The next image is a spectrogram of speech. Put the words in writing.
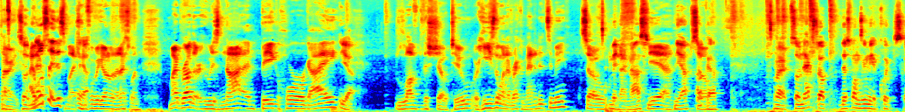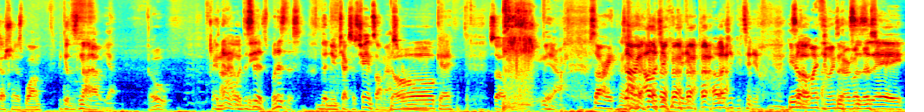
All right. So I will say this much Yeah. before we go on to the next one. My brother, who is not a big horror guy, Yeah. loved the show too, or he's the one that recommended it to me. So Midnight Mass. Yeah. Yeah. So- okay. All right. So next up, this one's gonna be a quick discussion as well because it's not out yet, oh, and I that what this is. What is this? the new Texas Chainsaw Massacre. Oh, okay. So, yeah. Sorry, sorry. I'll let you continue. I'll let you continue. You know so, how my feelings are about is this. A,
